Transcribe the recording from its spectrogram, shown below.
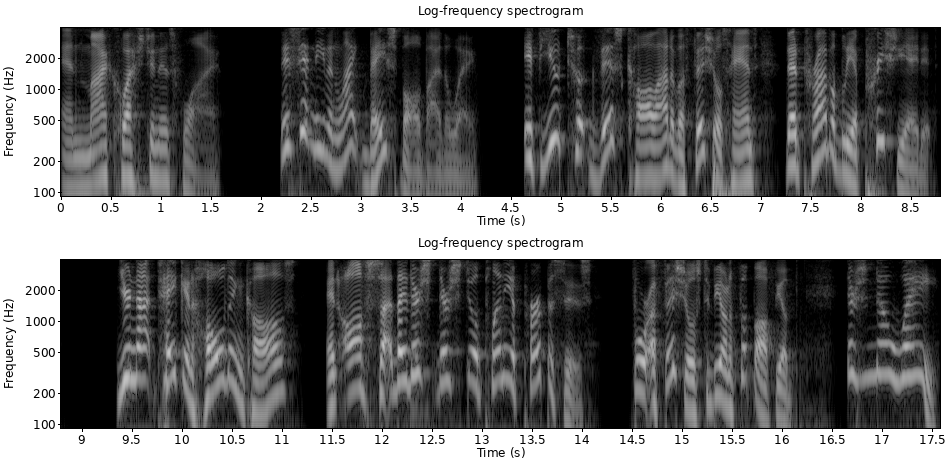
And my question is why? This isn't even like baseball, by the way. If you took this call out of officials' hands, they'd probably appreciate it. You're not taking holding calls and offside. There's, there's still plenty of purposes for officials to be on a football field. There's no way,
